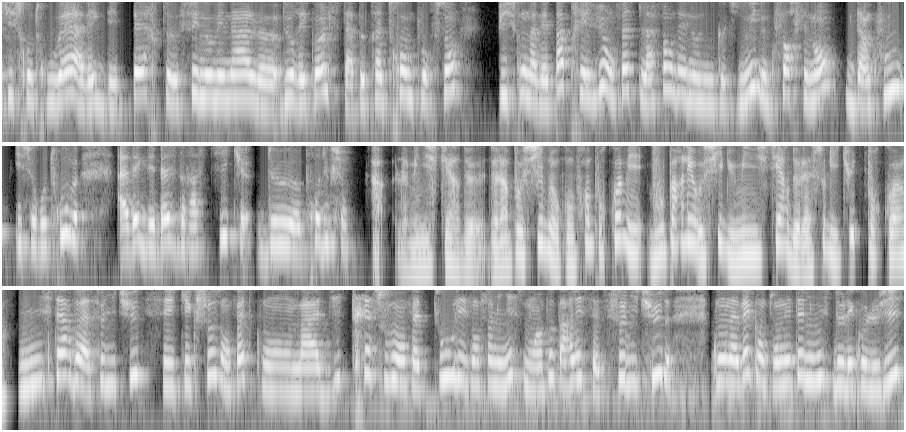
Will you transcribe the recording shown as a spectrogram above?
qui se retrouvaient avec des pertes phénoménales de récolte, c'était à peu près 30%, puisqu'on n'avait pas prévu en fait la fin des non-nicotinoïdes. Donc forcément, d'un coup, ils se retrouvent avec des baisses drastiques de production. Ah, le ministère de, de l'impossible, on comprend pourquoi, mais vous parlez aussi du ministère de la solitude, pourquoi? Le ministère de la solitude, c'est quelque chose en fait qu'on m'a dit très souvent en fait. Tous les anciens ministres m'ont un peu parlé de cette solitude qu'on avait quand on était ministre de l'écologie,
